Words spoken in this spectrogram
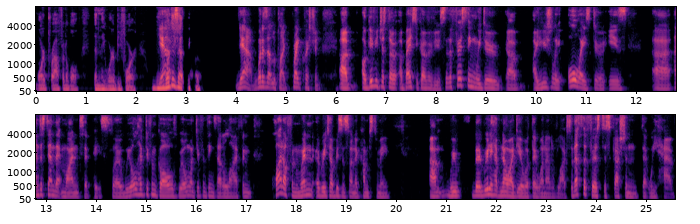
more profitable than they were before. Yeah. What does that look like? Yeah, what does that look like? Great question. Uh, I'll give you just a, a, basic overview. So the first thing we do, uh, I usually always do, is uh, understand that mindset piece. So we all have different goals. We all want different things out of life, and quite often when a retail business owner comes to me, um, we they really have no idea what they want out of life. So that's the first discussion that we have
